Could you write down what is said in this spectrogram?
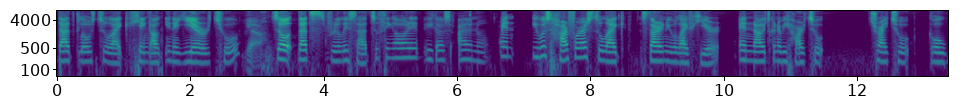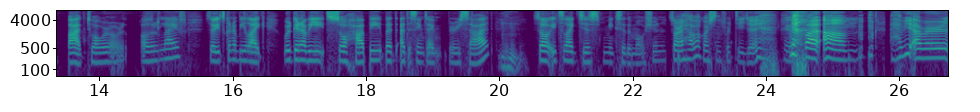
that close to like hang out in a year or two. Yeah. So that's really sad to think about it because I don't know. And it was hard for us to like start a new life here, and now it's gonna be hard to try to go back to our or- other life. So it's gonna be like we're gonna be so happy, but at the same time very sad. hmm So it's like just mixed emotion. Sorry, I have a question for TJ. Yeah. but um, have you ever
